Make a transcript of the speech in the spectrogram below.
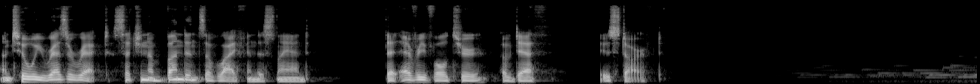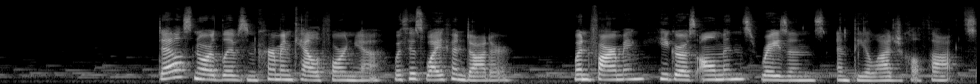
until we resurrect such an abundance of life in this land that every vulture of death is starved. Dallas Nord lives in Kerman, California, with his wife and daughter. When farming, he grows almonds, raisins, and theological thoughts.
